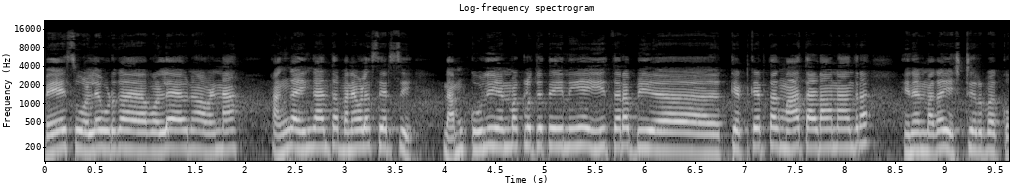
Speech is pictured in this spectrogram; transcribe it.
ಬೇಸು ಒಳ್ಳೆ ಹುಡುಗ ಒಳ್ಳೆ ಅವನ ಅವಣ್ಣ. ಹಂಗ ಹಿಂಗ ಅಂತ ಮನೆ ಒಳಗೆ ಸೇರಿಸಿ. ನಮ್ಮ ಕೂಲಿ ಹೆಣ್ಮಕ್ಳ ಜೊತೆ ನೀ ಈ ಥರ ಬಿ ಕೆಟ್ಟ ಕೆಟ್ಟದಾಗ ಮಾತಾಡೋಣ ಅಂದ್ರೆ ಇನ್ನೇನು ನನ್ನ ಮಗ ಎಷ್ಟಿರಬೇಕು.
